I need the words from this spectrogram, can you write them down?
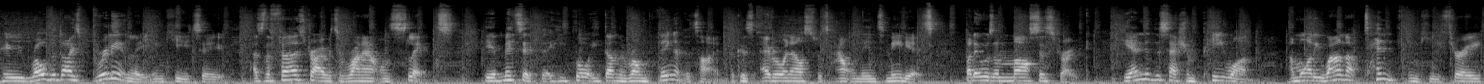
who rolled the dice brilliantly in Q2 as the first driver to run out on slicks he admitted that he thought he'd done the wrong thing at the time because everyone else was out on the intermediates, but it was a masterstroke. He ended the session P1, and while he wound up 10th in Q3,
